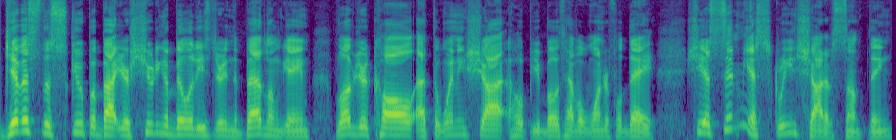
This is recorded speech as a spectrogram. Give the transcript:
Give us the scoop about your shooting abilities during the Bedlam game. Loved your call at the winning shot. Hope you both have a wonderful day. She has sent me a screenshot of something.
